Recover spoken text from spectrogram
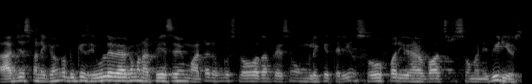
அட்ஜஸ்ட் பண்ணிக்கோங்க. பிகாஸ் இவ்வளோ வேகமாக நான் பேசவே மாட்டேன். ரொம்ப ஸ்லோவாக தான் பேசுவேன். உங்களுக்கே தெரியும். So for you have watch so many videos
